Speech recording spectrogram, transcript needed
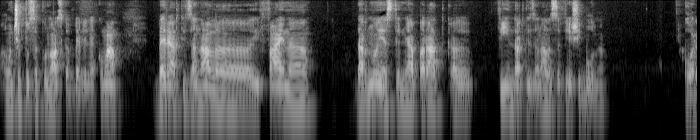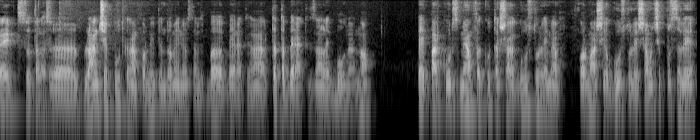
au început să cunoască berile. Acum, berea artizanală e faină, dar nu este neapărat că fiind artizanală să fie și bună. Corect, 100%. La început, când am pornit în domeniul ăsta, am zis, bă, berea artizanală, toată berea artizanală e bună. Nu. No. Pe parcurs mi-am făcut așa gusturile, mi-am format și eu gusturile și am început să le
